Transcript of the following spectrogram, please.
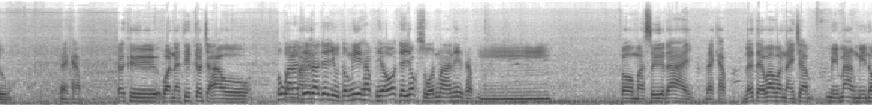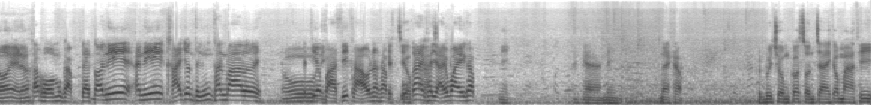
ดูนะครับ ก็คือวันอาทิตย์ก็จะเอาทุกวันอาทิตย์เราจะอยู่ตรงนี้ครับเฮียโอจะยกสวนมานี่ครับอืมก็มาซื้อได้นะครับ แล้วแต่ว่าวันไหนจะมีมากมีน้อยอะเนาะครับผมครับ แต่ตอนนี้อันนี้ขายจนถึงธันวาเลยโอ้กระเจียวป่าสีขาวนะครับกระเจียวปลูกง่ายป่าขยายไวครับนี่นะนี่นะครับ คุณผู้ชมก็สนใจก็มาที่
